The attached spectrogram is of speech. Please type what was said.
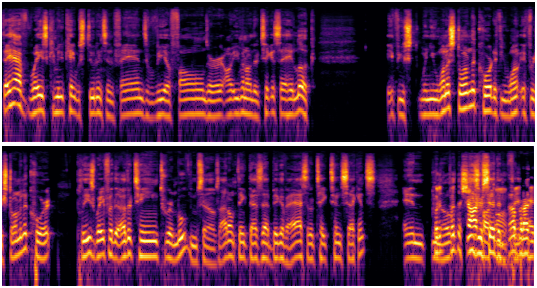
they have ways to communicate with students and fans via phones or, or even on their tickets. Say, hey, look, if you when you want to storm the court, if you want if you're storming the court, please wait for the other team to remove themselves. I don't think that's that big of an ass. It'll take ten seconds. And put, know, put the shot clock said on. But I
